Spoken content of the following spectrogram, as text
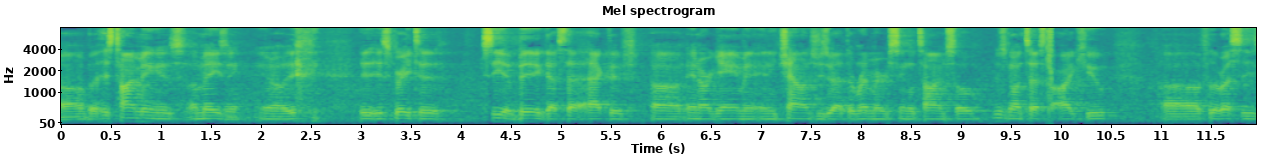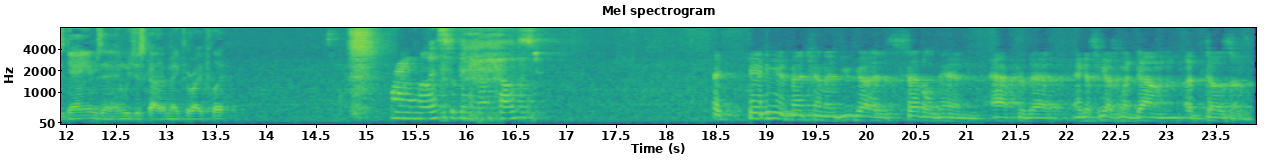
Uh, but his timing is amazing. You know, it, it's great to see a big that's that active uh, in our game, and, and, he challenges you at the rim every single time. So we're just going to test our IQ uh, for the rest of these games, and, we just got to make the right play. Brian Lewis with the New York Post. KD had mentioned that you guys settled in after that. I guess you guys went down a dozen.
